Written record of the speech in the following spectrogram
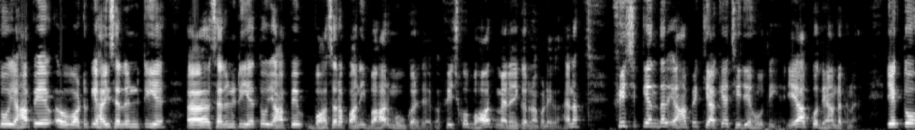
तो यहाँ पे वाटर की हाई सेलिनिटी है सेलिनिटी है तो यहाँ पे बहुत सारा पानी बाहर मूव कर जाएगा। फ़िश को बहुत मैनेज करना पड़ेगा, है ना? फ़िश के अंदर यहाँ पे क्या क्या चीज़ें होती हैं, ये आपको ध्यान रखना है। एक तो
